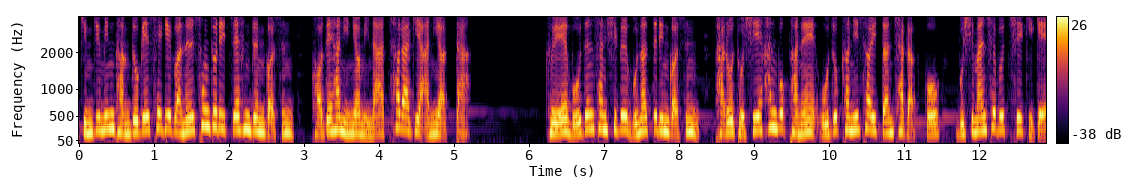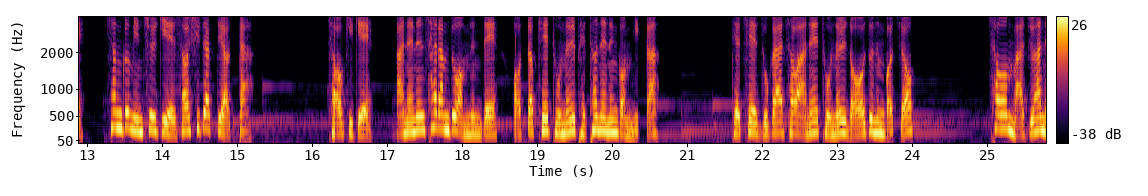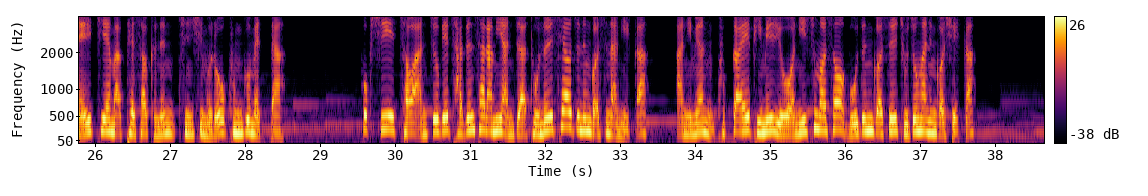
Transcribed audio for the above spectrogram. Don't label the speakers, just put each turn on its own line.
김규민 감독의 세계관을 송두리째 흔든 것은 거대한 이념이나 철학이 아니었다. 그의 모든 상식을 무너뜨린 것은 바로 도시 한복판에 오두커니 서 있던 차갑고 무심한 쇠붙이 기계, 현금 인출기에서 시작되었다. 저 기계, 안에는 사람도 없는데 어떻게 돈을 뱉어내는 겁니까? 대체 누가 저 안에 돈을 넣어두는 거죠? 처음 마주한 ATM 앞에서 그는 진심으로 궁금했다. 혹시 저 안쪽에 작은 사람이 앉아 돈을 세어주는 것은 아닐까? 아니면 국가의 비밀 요원이 숨어서 모든 것을 조종하는 것일까?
